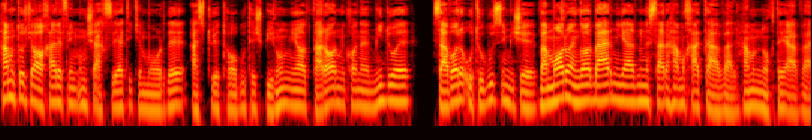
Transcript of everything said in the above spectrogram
همونطور که آخر فیلم اون شخصیتی که مرده از توی تابوتش بیرون میاد فرار می‌کنه میدوه سوار اتوبوسی میشه و ما رو انگار برمیگردونه سر همون خط اول همون نقطه اول.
